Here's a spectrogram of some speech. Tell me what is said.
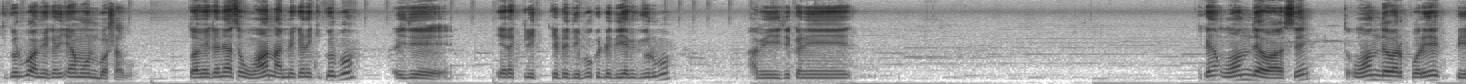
কী করব? আমি এখানে অ্যামাউন্ট বসাবো। তো আমি এখানে আছে ওয়ান আমি এখানে কী করব? এই যে এরা ক্লিক কেটে দিব, কেটে দিয়ে আমি কী করব? আমি যেখানে এখানে অন দেওয়া আছে। তো অন দেওয়ার পরে পে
